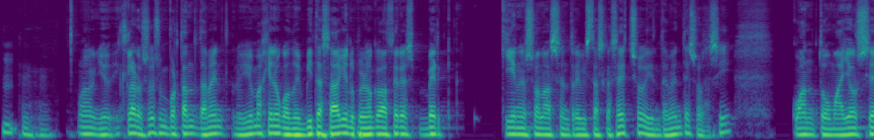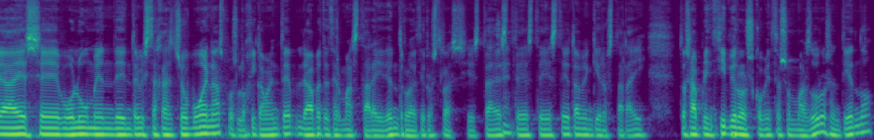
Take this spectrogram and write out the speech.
Mm. Bueno, claro, eso es importante también. Yo imagino cuando invitas a alguien, lo primero que va a hacer es ver quiénes son las entrevistas que has hecho, evidentemente, eso es así cuanto mayor sea ese volumen de entrevistas que has hecho buenas, pues lógicamente le va a apetecer más estar ahí dentro, decir, ostras, si está este, este y este, yo también quiero estar ahí. Entonces al principio los comienzos son más duros, entiendo.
